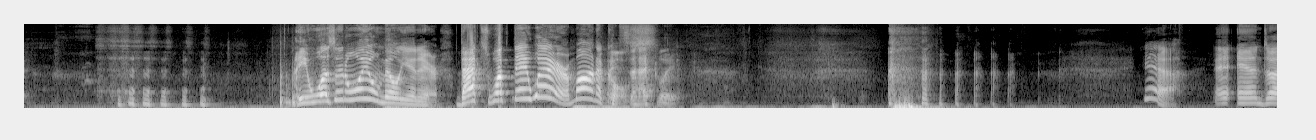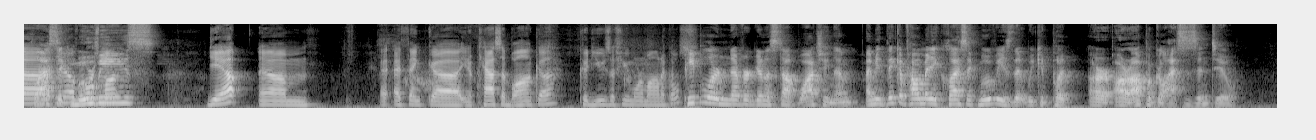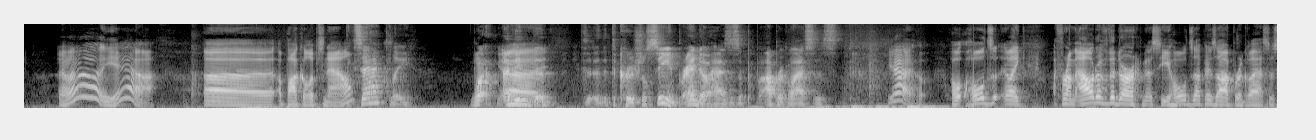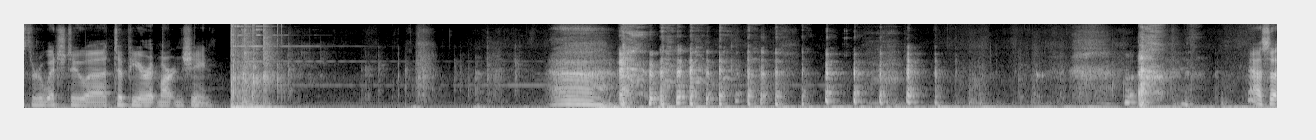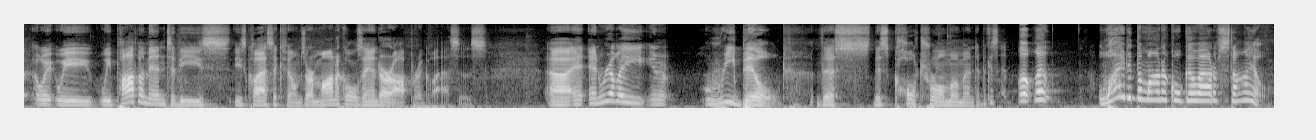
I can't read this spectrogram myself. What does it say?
He was an oil millionaire. That's what they wear. Monocles. Exactly. Yeah. A- and uh, Classic you know, course, mon- movies. Yep. Um, I, I think uh, you know Casablanca could use a few more monocles. People are never gonna stop watching them. I mean, think of how many classic movies that we could put our our opera glasses into. oh yeah. Uh, Apocalypse Now. Exactly. What I Uh, mean, the, the, the crucial scene Brando has is opera glasses. Yeah. Holds like from out of the darkness, he holds up his opera glasses through which to uh, to peer at Martin Sheen. Yeah, so we, we we pop them into these these classic films, our monocles and our opera glasses, uh, and, and really you know rebuild this this cultural momentum. Because well, well, why did the monocle go out of style?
